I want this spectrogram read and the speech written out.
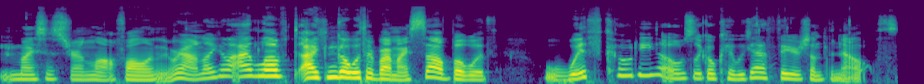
my sister in law following me around. Like, I love, I can go with her by myself, but with with Cody, I was like, okay, we gotta figure something else.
